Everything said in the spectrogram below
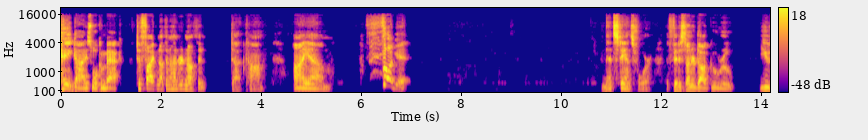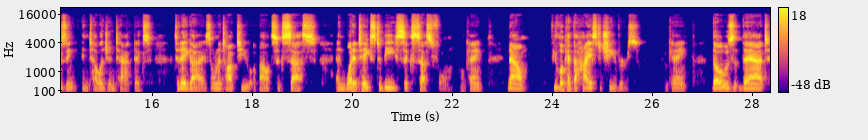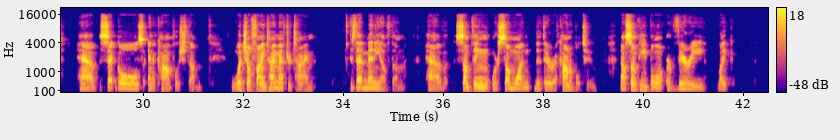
Hey guys, welcome back to 5 nothing 100 nothing dot com. I am Fuck it. And that stands for the fittest underdog guru using intelligent tactics. Today, guys, I want to talk to you about success and what it takes to be successful. Okay. Now, if you look at the highest achievers, okay, those that have set goals and accomplished them. What you'll find time after time is that many of them have something or someone that they're accountable to. Now, some people are very like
